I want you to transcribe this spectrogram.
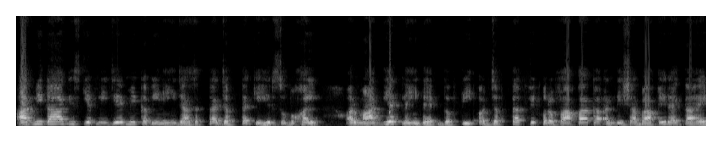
آدمی کا ہاتھ اس کی اپنی جیب میں کبھی نہیں جا سکتا جب تک کہ حرص و بخل اور مادیت نہیں دبتی اور جب تک فقر و فاقہ کا اندیشہ باقی رہتا ہے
